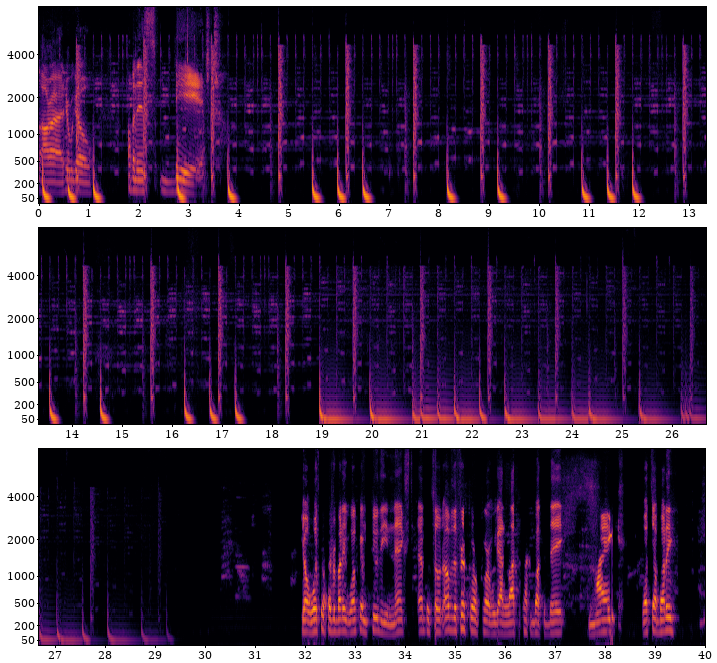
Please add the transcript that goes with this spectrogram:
All right, here we go. Up in this bitch. Yo, what's up, everybody? Welcome to the next episode of the Frisco Report. We got a lot to talk about today. Mike, what's up, buddy?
